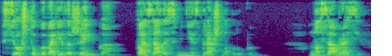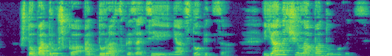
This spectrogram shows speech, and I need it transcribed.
Все, что говорила Женька, казалось мне страшно глупым. Но сообразив, что подружка от дурацкой затеи не отступится, я начала подумывать,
